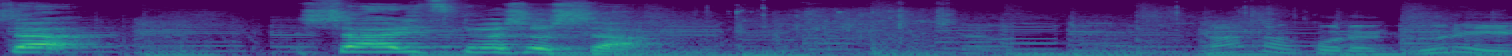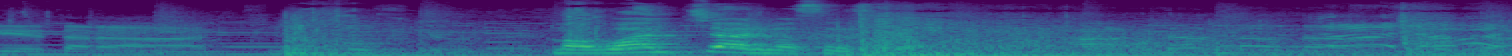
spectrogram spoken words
下下張り付きましょう下。なんかこれグレ入れたら強そうですけどね。まあワンチャンありますねそれ。あダウンダウンダウンやばい。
